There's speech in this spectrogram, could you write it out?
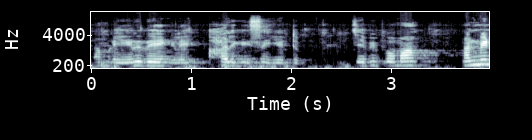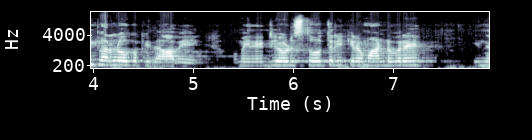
நம்முடைய இருதயங்களை ஆளுகை செய்யட்டும். ஜெபிப்போமா? அன்பின் பரலோக பிதாவே உமை நன்றியோடு ஸ்தோத்திரிக்கிறோம் ஆண்டவரே. இந்த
